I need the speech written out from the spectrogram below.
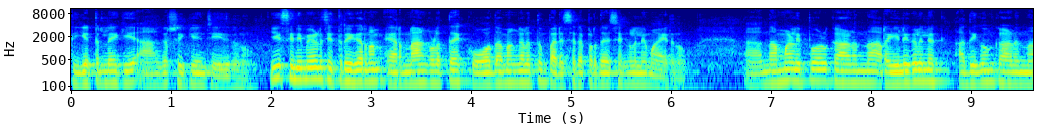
തിയേറ്ററിലേക്ക് ആകർഷിക്കുകയും ചെയ്തിരുന്നു. ഈ സിനിമയുടെ ചിത്രീകരണം എറണാകുളത്തെ കോതമംഗലത്തും പരിസര പ്രദേശങ്ങളിലുമായിരുന്നു. നമ്മളിപ്പോൾ കാണുന്ന റെയിലുകളിൽ അധികം കാണുന്ന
